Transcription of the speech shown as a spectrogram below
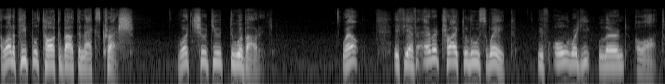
A lot of people talk about the next crash. What should you do about it? Well, if you have ever tried to lose weight, you've already learned a lot.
